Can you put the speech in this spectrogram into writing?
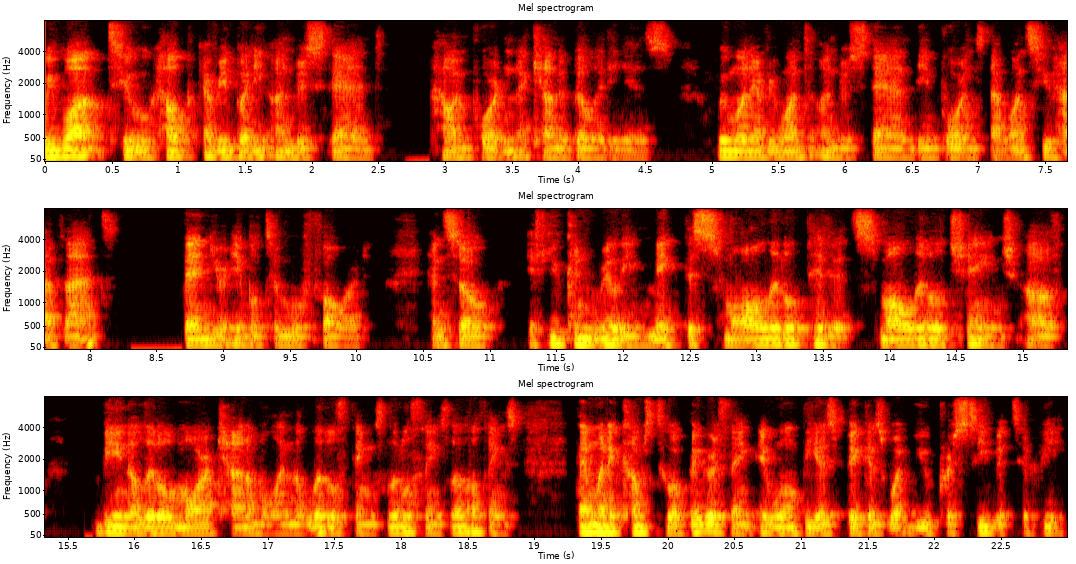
we want to help everybody understand how important accountability is. We want everyone to understand the importance that once you have that, then you're able to move forward. And so if you can really make this small little pivot, small little change of being a little more accountable in the little things, little things, little things, then when it comes to a bigger thing, it won't be as big as what you perceive it to be.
